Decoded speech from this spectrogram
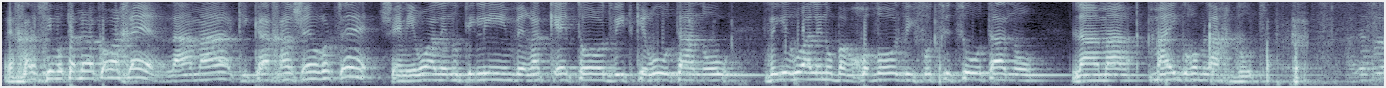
הוא יכל לשים אותם במקום אחר. למה? כי ככה השם רוצה. שהם יראו עלינו טילים ורקטות וידקרו אותנו ויראו עלינו ברחובות ויפוצצו אותנו. למה? מה יגרום לאחדות? לא?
